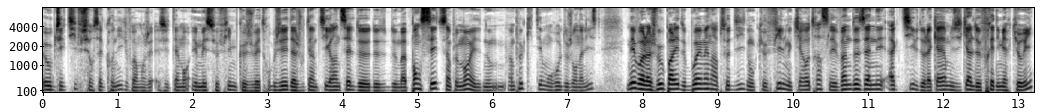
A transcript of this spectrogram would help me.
objectif sur cette chronique. Vraiment, j'ai tellement aimé ce film que je vais être obligé d'ajouter un petit grain de sel de, de- ma pensée, tout simplement, et un peu quitter mon rôle de journaliste. Mais voilà, je vais vous parler de Bohemian Rhapsody, donc euh, film qui retrace les 22 années actives de la carrière musicale de Freddie Mercury,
